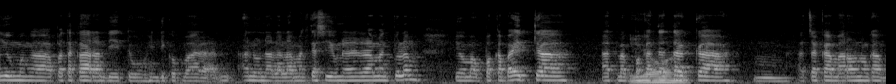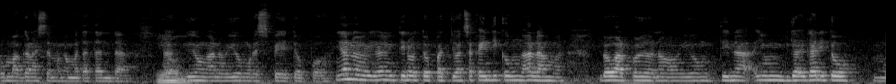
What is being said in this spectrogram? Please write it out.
yung mga patakaran dito hindi ko pa ano nalalaman kasi yung nalalaman ko lang yung magpakabait ka at magpakatatag ka mm, at saka marunong kang gumagalang sa mga matatanda Yun. At yung ano yung respeto po yan o, yung tinutupad ko at saka hindi ko alam bawal po yun ano, yung tina yung ga- ganito Mm.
